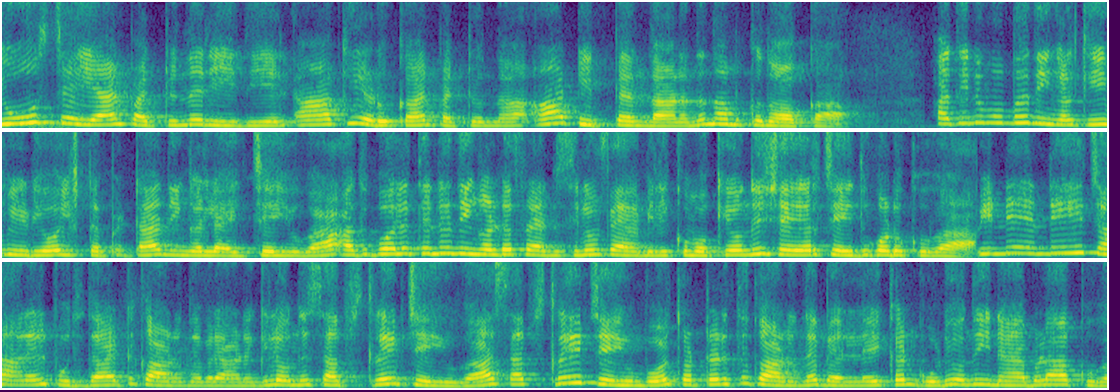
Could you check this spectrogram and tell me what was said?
യൂസ് ചെയ്യാൻ പറ്റുന്ന രീതിയിൽ ആക്കിയെടുക്കാൻ പറ്റുന്ന ആ ടിപ്പ് എന്താണെന്ന് നമുക്ക് നോക്കാം. അതിനു മുമ്പ് നിങ്ങൾക്ക് ഈ വീഡിയോ ഇഷ്ടപ്പെട്ടാൽ നിങ്ങൾ ലൈക്ക് ചെയ്യുക അതുപോലെ തന്നെ നിങ്ങളുടെ ഫ്രണ്ട്സിനും ഫാമിലിക്കും ഒക്കെ ഒന്ന് ഷെയർ ചെയ്തു കൊടുക്കുക. പിന്നെ എന്റെ ഈ ചാനൽ പുതുതായിട്ട് കാണുന്നവരാണെങ്കിൽ ഒന്ന് സബ്സ്ക്രൈബ് ചെയ്യുക. സബ്സ്ക്രൈബ് ചെയ്യുമ്പോൾ തൊട്ടടുത്ത് കാണുന്ന ബെല്ലൈക്കൺ കൂടി ഒന്ന് ഇനാബിൾ ആക്കുക.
